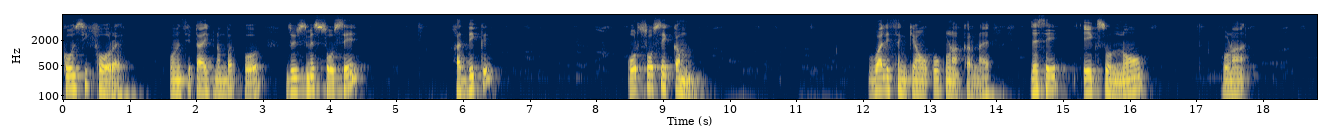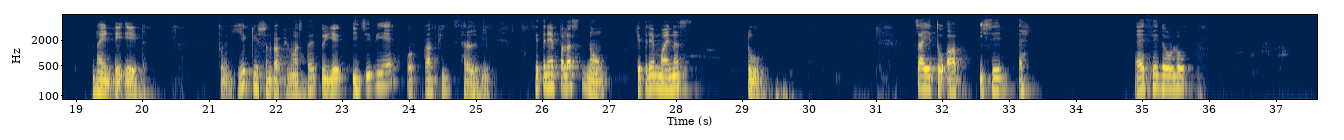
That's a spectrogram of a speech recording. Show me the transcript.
कौन सी फोर है? कौन सी टाइप नंबर फोर जो इसमें सौ से अधिक और सौ से कम वाली संख्याओं को गुणा करना है। जैसे एक सौ नौ गुणा नाइन्टी एट। तो ये क्वेश्चन काफ़ी मस्त है तो ये इजी भी है और काफ़ी सरल भी है। कितने प्लस नौ, कितने माइनस टू चाहिए तो आप इसे ऐसे जोड़ लो।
